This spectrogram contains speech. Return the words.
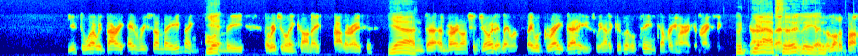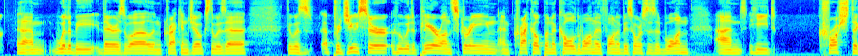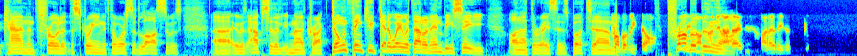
used to work with Barry every Sunday evening Yeah. on the original incarnation at the races, Yeah, and uh, and very much enjoyed it. They were they were great days. We had a good little team covering American racing. Uh, uh, yeah, then, and it was- absolutely. It was, And a lot of fun. um, Willoughby there as well, and cracking jokes. There was a there was a producer who would appear on screen and crack open a cold one if one of his horses had won, and he'd crush the can and throw it at the screen if the horse had lost. It was uh, it was absolutely mad crack. Don't think you'd get away with that on NBC on at the races, but um, Probably not. probably I mean, not. I know. I know these are.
